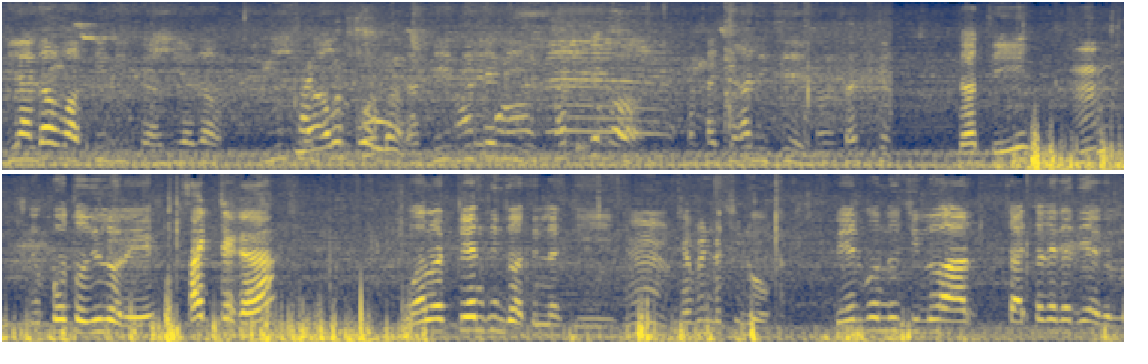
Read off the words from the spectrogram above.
দিয়া যাও দিয়া নি কত দিল রে ষাট টাকা ওয়ালা পেন কিনতে আসছিল নাকি হুম সেভেনটা ছিল পেন বন্ধু ছিল আর চারটা টাকা দিয়ে গেল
